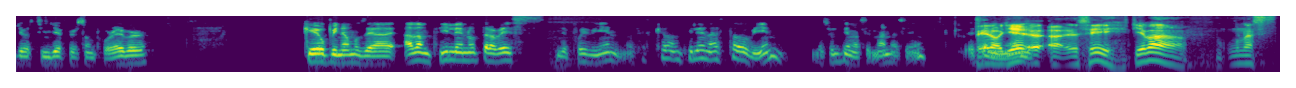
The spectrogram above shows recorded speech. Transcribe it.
Justin Jefferson, Forever. ¿Qué opinamos de Adam Thielen otra vez? Le fue bien. O sea, es que Adam Thielen ha estado bien las últimas semanas, ¿eh? Es Pero lle- ah, sí, lleva unas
